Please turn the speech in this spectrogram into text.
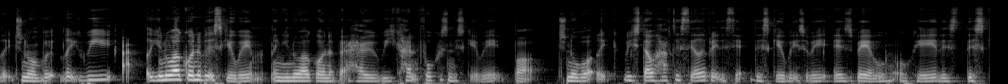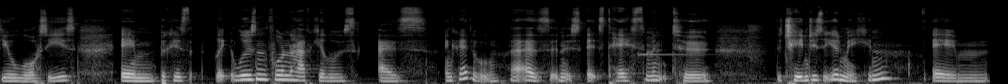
like you know, like we, you know, I go on about the scale weight, and you know, I go on about how we can't focus on the scale weight, but do you know what? Like we still have to celebrate the, the scale weights away as well. Okay, this the scale losses, um, because like losing four and a half kilos is incredible. It is, and it's it's testament to the changes that you're making. Um,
